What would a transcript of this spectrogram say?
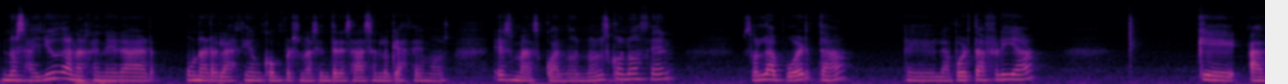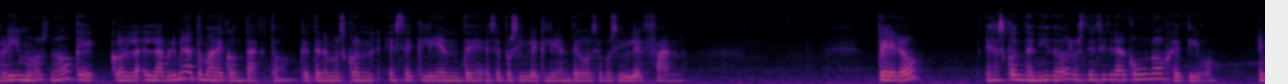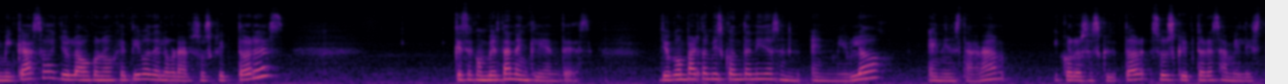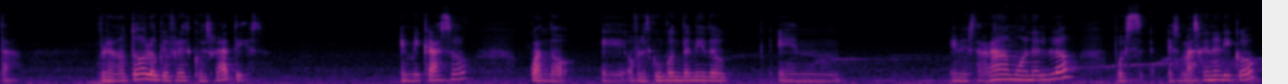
nos ayudan a generar una relación con personas interesadas en lo que hacemos. Es más, cuando no los conocen, son la puerta, eh, la puerta fría que abrimos, ¿no? Que con la, primera toma de contacto que tenemos con ese cliente, ese posible cliente o ese posible fan. Pero esos contenidos los tienes que crear con un objetivo. En mi caso, yo lo hago con el objetivo de lograr suscriptores que se conviertan en clientes. Yo comparto mis contenidos en, mi blog, en Instagram y con los suscriptores a mi lista. Pero no todo lo que ofrezco es gratis. En mi caso, cuando eh, ofrezco un contenido en, en Instagram o en el blog, pues es más genérico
